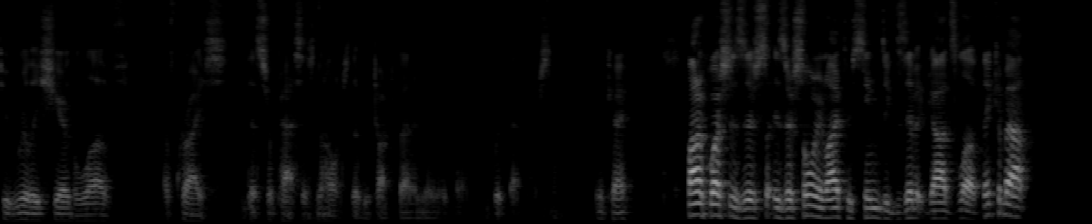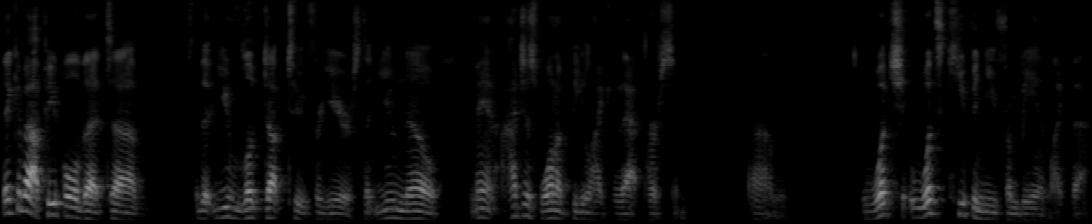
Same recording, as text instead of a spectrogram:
to really share the love of Christ that surpasses knowledge that we talked about a minute ago with that person. Okay. Final question: Is there is there someone in your life who seems to exhibit God's love? Think about think about people that uh, that you've looked up to for years. That you know, man, I just want to be like that person. Um, what what's keeping you from being like that?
